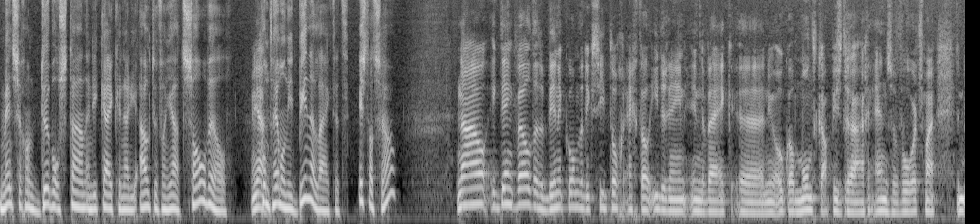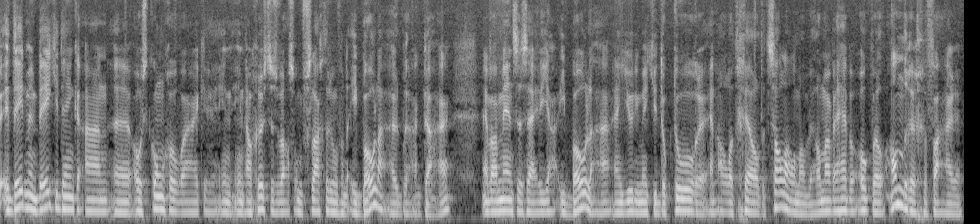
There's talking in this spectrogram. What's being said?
mensen gewoon dubbel staan en die kijken naar die auto van ja, het zal wel. Ja. Komt helemaal niet binnen, lijkt het. Is dat zo? Nou, ik denk wel dat het binnenkomt. Dat ik zie toch echt wel iedereen in de wijk uh, nu ook wel mondkapjes dragen enzovoorts. Maar het, deed me een beetje denken aan uh, Oost-Congo, waar ik in, in augustus was om verslag te doen van de ebola-uitbraak daar. En waar mensen zeiden, ja, ebola en jullie met je doktoren en al het geld, het zal allemaal wel. Maar we hebben ook wel andere gevaren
